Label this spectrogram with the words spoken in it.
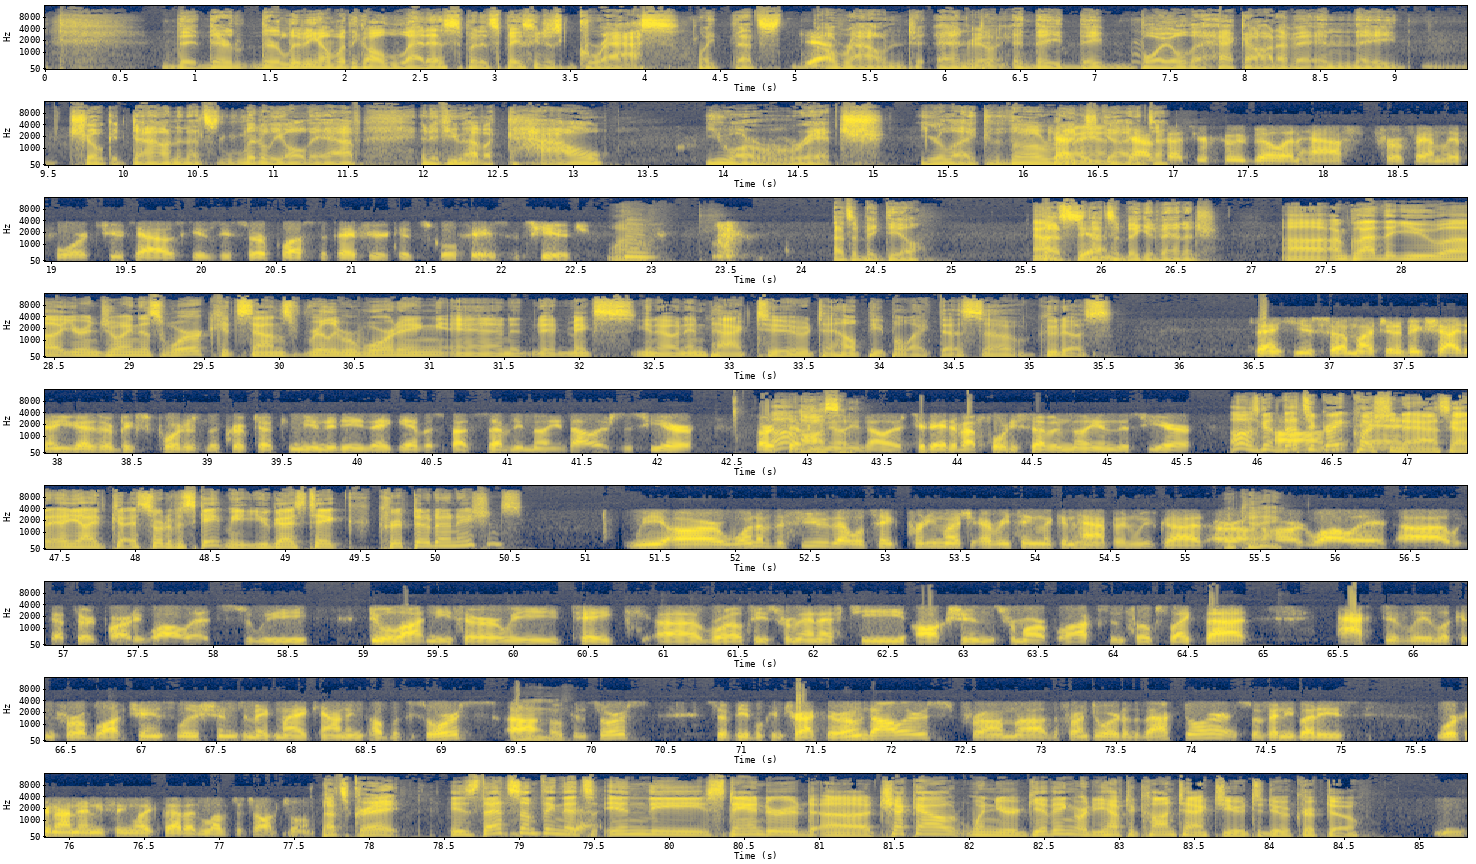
they, they're they're living on what they call lettuce but it's basically just grass like that's Yeah. around and Really? they they boil the heck out of it and they choke it down and that's literally all they have and if you have a cow you are rich you're like the rich man. guy cow in town. cuts your food bill in half for a family of four. Two cows gives you surplus to pay for your kids' school fees. It's huge. Wow. That's a big deal. That's Outstanding. that's a big advantage. Uh, I'm glad that you uh, you're enjoying this work. It sounds really rewarding, and it, it makes you know an impact to to help people like this. So kudos. Thank you so much. And a big shout. I know you guys are big supporters of the crypto community. They gave us about seventy million dollars this year, or Oh, seventy awesome. million dollars to date. About 47 million this year. Oh, gonna, that's a Um, great question to ask. I, I, I it sort of escaped me. You guys take crypto donations? We are one of the few that will take pretty much everything that can happen. We've got our Okay. own hard wallet. Uh, we've got third-party wallets. We do a lot in Ether. We take uh, royalties from NFT auctions, from art blocks, and folks like that. Actively looking for a blockchain solution to make my accounting public source, uh, Hmm. open source, so people can track their own dollars from uh, the front door to the back door. So if anybody's working on anything like that, I'd love to talk to them. That's great. Is that something that's in the standard uh, checkout when you're giving, or do you have to contact you to do a crypto?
